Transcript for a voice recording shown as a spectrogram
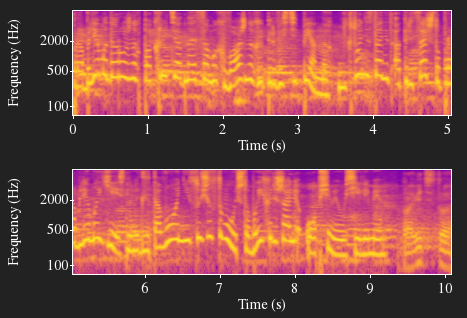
Проблемы дорожных покрытий – одна из самых важных и первостепенных. Никто не станет отрицать, что проблемы есть, но ведь для того они и существуют, чтобы их решали общими усилиями. Правительство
